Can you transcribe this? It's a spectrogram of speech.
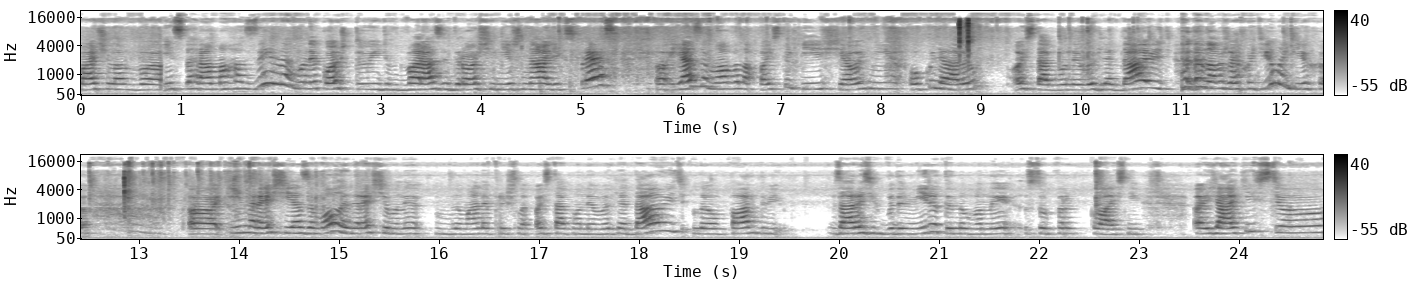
Бачила в інстаграм-магазинах. Вони коштують в два рази дорожче, ніж на Аліекспрес. Я замовила ось такі ще одні окуляри. Ось так вони виглядають. Давно вже хотіла їх. І нарешті я замовила, і нарешті вони до мене прийшли. Ось так вони виглядають. Леопардові. Зараз їх будемо міряти, але вони супер класні. Якість е,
